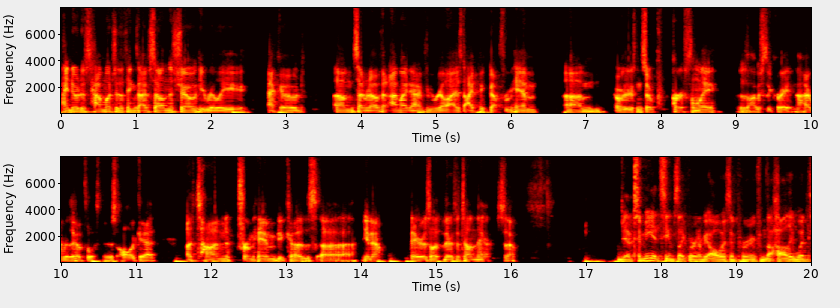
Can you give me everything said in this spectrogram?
I noticed how much of the things I've said on the show, he really echoed um, sentiment that I might not even realized I picked up from him um, over the years. And so personally, it was obviously great. And I really hope the listeners all get a ton from him because, uh, you know, there's a, there's a ton there. So. Yeah, to me, it seems like we're going to be always improving from the Hollywood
